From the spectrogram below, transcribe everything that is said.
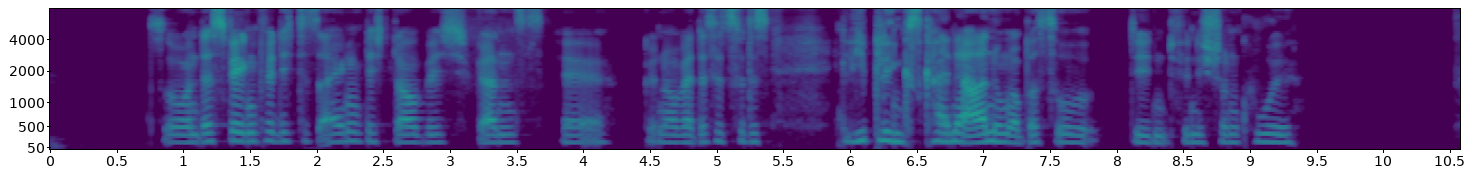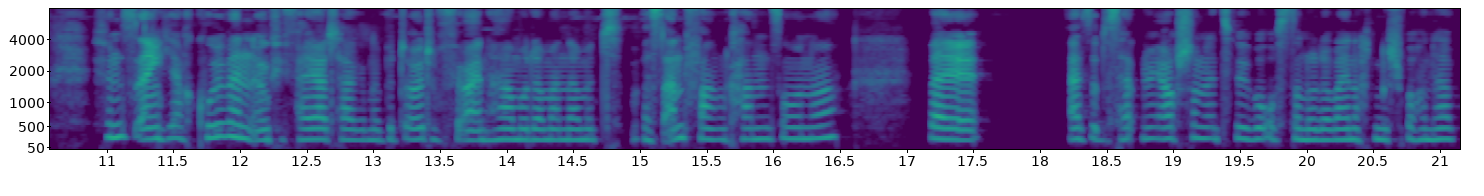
So, und deswegen finde ich das eigentlich, glaube ich, ganz, äh, genau, wäre das jetzt so das Lieblings, keine Ahnung, aber so, den finde ich schon cool. Ich finde es eigentlich auch cool, wenn irgendwie Feiertage eine Bedeutung für einen haben oder man damit was anfangen kann, so, ne? Weil, also das hatten wir auch schon, als wir über Ostern oder Weihnachten gesprochen haben,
